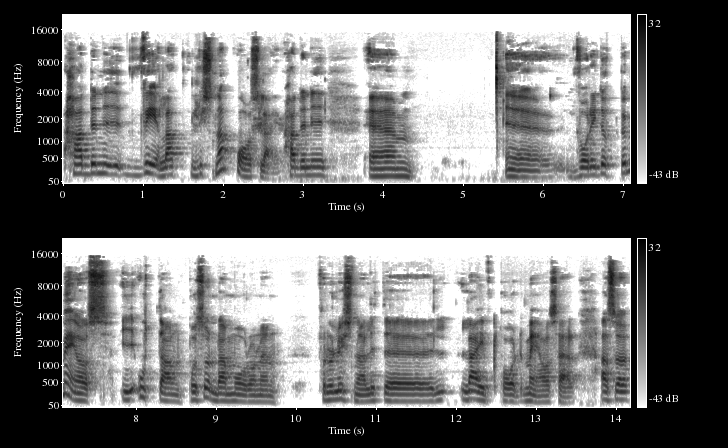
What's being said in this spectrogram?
Hade ni velat lyssna på oss live? Hade ni ehm, varit uppe med oss i ottan på söndag morgonen för att lyssna lite livepodd med oss här. Alltså,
